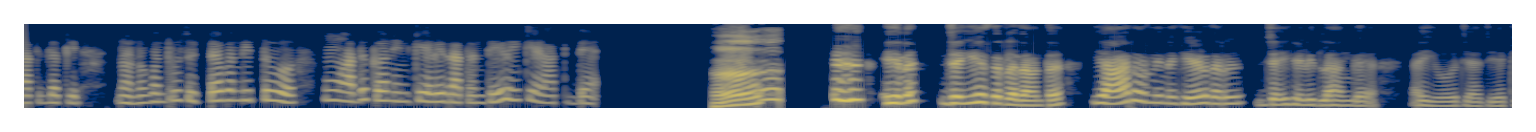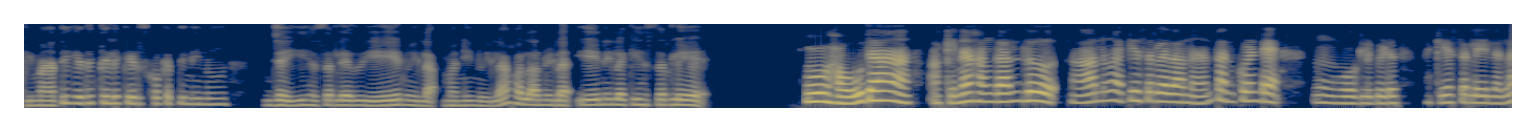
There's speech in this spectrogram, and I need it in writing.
ಅಕ್ಕಿ ನನಗಂತೂ ಸಿಟ್ಟ ಬಂದಿತ್ತು. ಹ್ಞೂ ಅದಕ್ಕೆ ನೀನು ಕೇಳಿದ್ರಾತಂತೇಳಿ ಕೇಳಾತಿದ್ದೆ. ಏನ? ಜೈ ಹೆಸರ್ಲದಾವಂತ? ಯಾರವ್ರು ನಿನಗೆ ಹೇಳ್ದಾರು? ಜೈ ಹೇಳಿದ್ಲ ಹಂಗ. ಅಯ್ಯೋ, ಜಾಜಿ ಆಕಿ ಮಾತಿಗೆ ಎದಕ್ಕೆ ತಲೆ ಕೆಡಿಸ್ಕೊಕತ್ತಿ ನೀನು? ಜೈ ಹೆಸರ್ಲಿ ಅದು ಏನೂ ಇಲ್ಲ ಮನಿನೂ ಇಲ್ಲ, ಹೊಲಾನೂ ಇಲ್ಲ, ಏನಿಲ್ಲ ಆಕಿ ಹೆಸರ್ಲಿ. ಓ, ಹೌದಾ? ಆಕಿನ ಹಂಗಂದ್ಲು ನಾನು ಆಕೆ ಅದಾವ ಅಂತ ಅನ್ಕೊಂಡೆ. ಹ್ಞೂ ಹೋಗ್ಲಿ ಬಿಡು. ಆಕೆ ಹೆಸರ್ಲಿ ಇಲ್ಲಲ್ಲ?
